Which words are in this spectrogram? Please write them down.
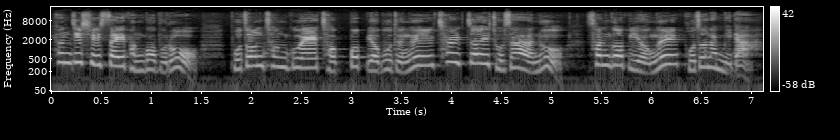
현지 실사의 방법으로 보전 청구의 적법 여부 등을 철저히 조사한 후 선거 비용을 보전합니다.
